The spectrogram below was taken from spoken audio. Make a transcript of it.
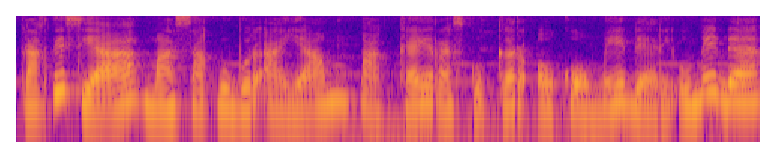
Praktis ya, masak bubur ayam pakai rice cooker Okome dari Umeda.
